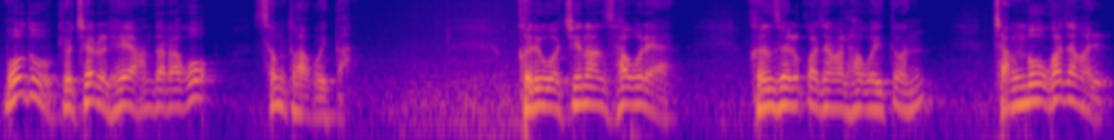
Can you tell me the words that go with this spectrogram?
모두 교체를 해야 한다라고 성토하고 있다. 그리고 지난 4월에 건설 과장을 하고 있던 장모 과장을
